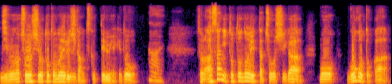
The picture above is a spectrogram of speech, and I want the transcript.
自分の調子を整える時間を作ってるんやけど、はい。その朝に整えた調子が、もう午後とか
